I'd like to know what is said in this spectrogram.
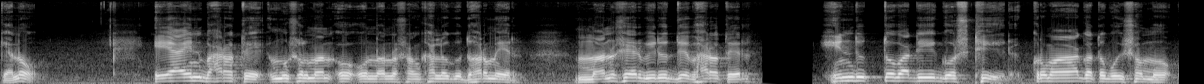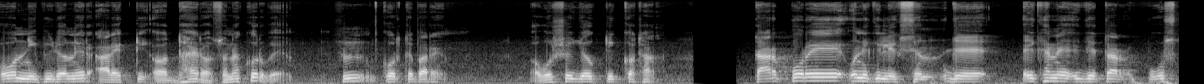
কেন? এ আইন ভারতে মুসলমান ও অন্যান্য সংখ্যালঘু ধর্মের মানুষের বিরুদ্ধে ভারতের হিন্দুত্ববাদী গোষ্ঠীর ক্রমাগত বৈষম্য ও নিপীড়নের আরেকটি অধ্যায় রচনা করবে। হুম, করতে পারে। অবশ্যই যৌক্তিক কথা। তারপরে উনি কি লিখছেন যে এইখানে যে তার পোস্ট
